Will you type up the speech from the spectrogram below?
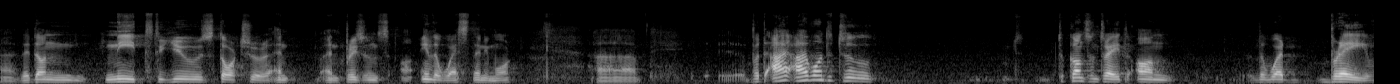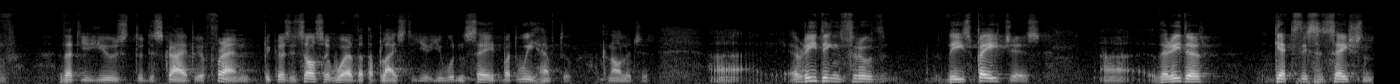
Uh, they don't need to use torture and, and prisons uh, in the West anymore. But I, I, wanted to, to concentrate on the word brave that you used to describe your friend, because it's also a word that applies to you. You wouldn't say it, but we have to acknowledge it. Uh, reading through th these pages, uh, the reader gets the sensation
